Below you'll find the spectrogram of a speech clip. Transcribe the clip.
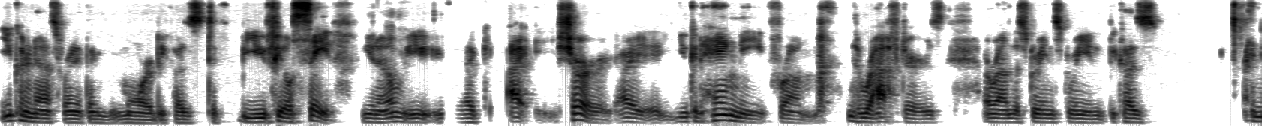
you couldn't ask for anything more because to you feel safe you know? You like i sure i you can hang me from the rafters around this green screen because and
